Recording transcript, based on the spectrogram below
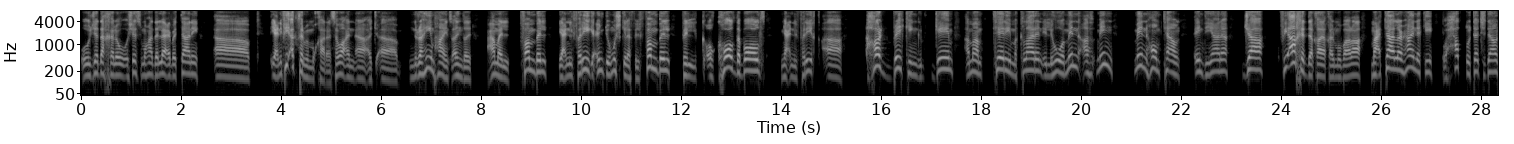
وجا دخلوا وش اسمه هذا اللاعب الثاني آه يعني في أكثر من مقارنة سواء آه آه رهيم هاينز أيضا عمل فامبل يعني الفريق عنده مشكلة في الفامبل في الكول ذا بولز يعني الفريق heartbreaking game أمام تيري ماكلارن اللي هو من من من hometown إنديانا جاء في آخر دقائق المباراة مع تايلر هاينكي وحطوا touchdown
